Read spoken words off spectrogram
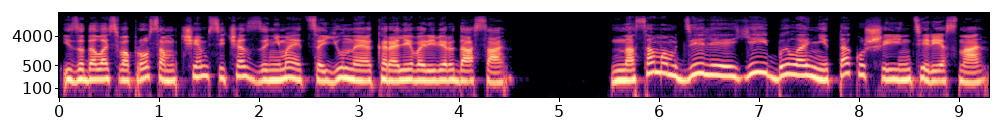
и задалась вопросом, чем сейчас занимается юная королева Ривердаса. На самом деле ей было не так уж и интересно.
